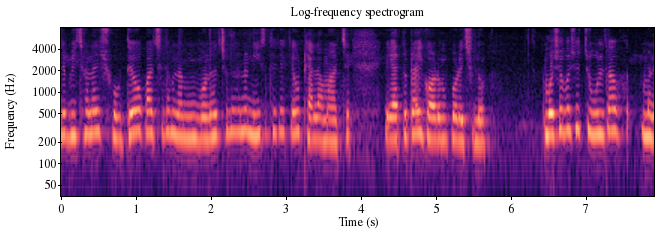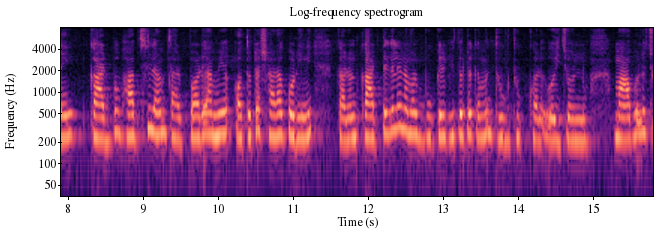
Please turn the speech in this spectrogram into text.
যে বিছানায় শুতেও পারছিলাম না, মনে হচ্ছিল যেন নিচ থেকে কেউ ঠেলা মারছে, এতটাই গরম পড়েছিল। বসে বসে চুলটা মানে কাটবো ভাবছিলাম, তারপরে আমি অতটা সাড়া করিনি। কারণ কাটতে গেলে আমার বুকের ভিতরটা কেমন ধুক ধুক করে ওই জন্য। মা বলে চ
